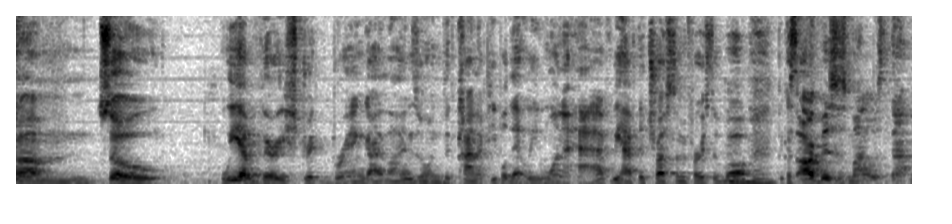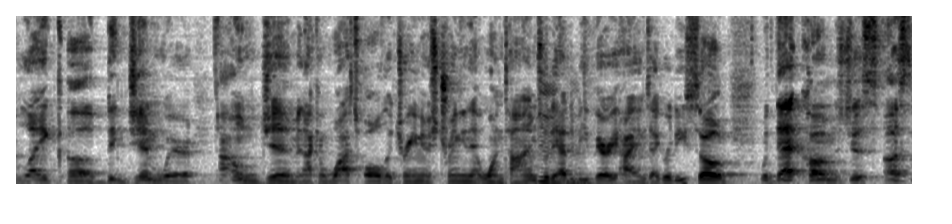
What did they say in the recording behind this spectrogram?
Um, so we have very strict brand guidelines on the kind of people that we want to have. We have to trust them first of all, Mm-hmm. because our business model is not like a big gym where I own a gym and I can watch all the trainers training at one time. So they have to Mm-hmm. be very high integrity. So with that comes just us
